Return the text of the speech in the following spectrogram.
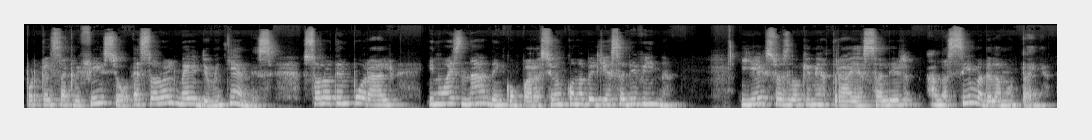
porque el sacrificio es solo el medio, ¿me entiendes? Solo temporal y no es nada en comparación con la belleza divina. Y eso es lo que me atrae a salir a la cima de la montaña,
